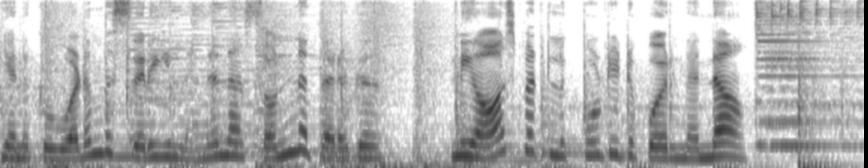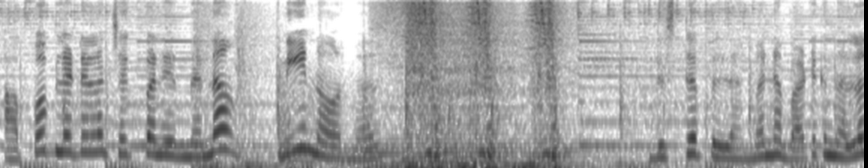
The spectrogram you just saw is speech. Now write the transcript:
எனக்கு உடம்பு சரியில்லைன்னு நான் சொன்ன பிறகு நீ ஹாஸ்பிட்டலுக்கு கூட்டிட்டு போயிருந்தேன்னா அப்போ பிளட் எல்லாம் செக் பண்ணியிருந்தேன்னா நீ நார்மல் டிஸ்டர்ப் இல்லாம நான் பாட்டுக்கு நல்லா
